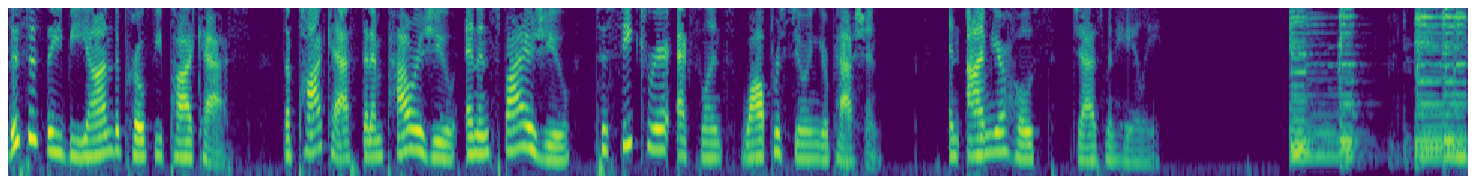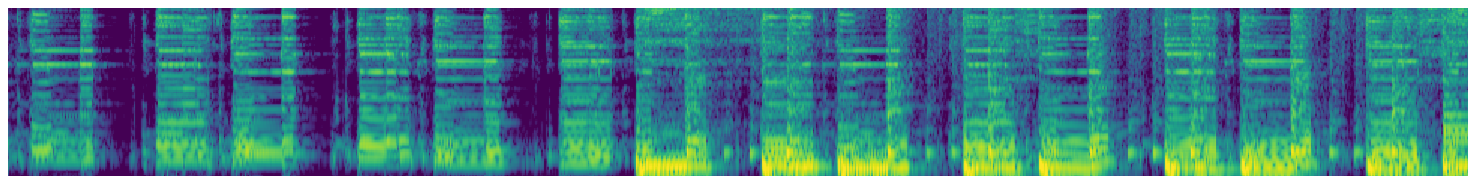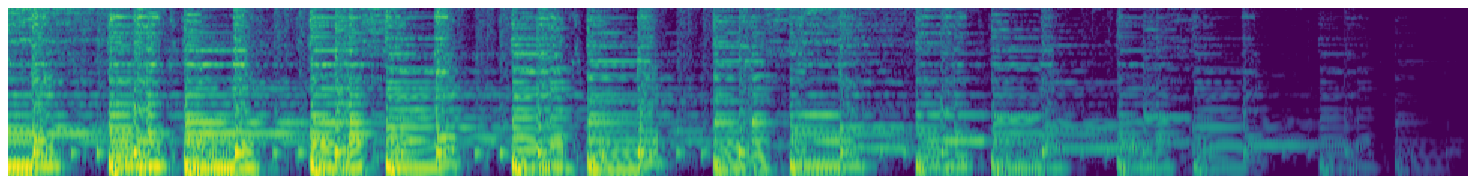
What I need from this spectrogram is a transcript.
This is the Beyond the Prophy podcast, the podcast that empowers you and inspires you to seek career excellence while pursuing your passion. And I'm your host, Jasmine Haley.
